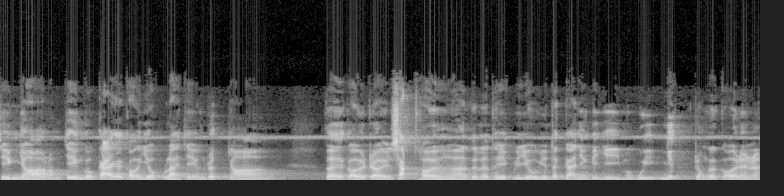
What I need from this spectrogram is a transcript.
Chuyện nhỏ lắm, chuyện của cả cái cõi dục là chuyện rất nhỏ tới cõi trời sắc thôi hả? Tôi nói thiệt, ví dụ như tất cả những cái gì mà quý nhất trong cái cõi này nè,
